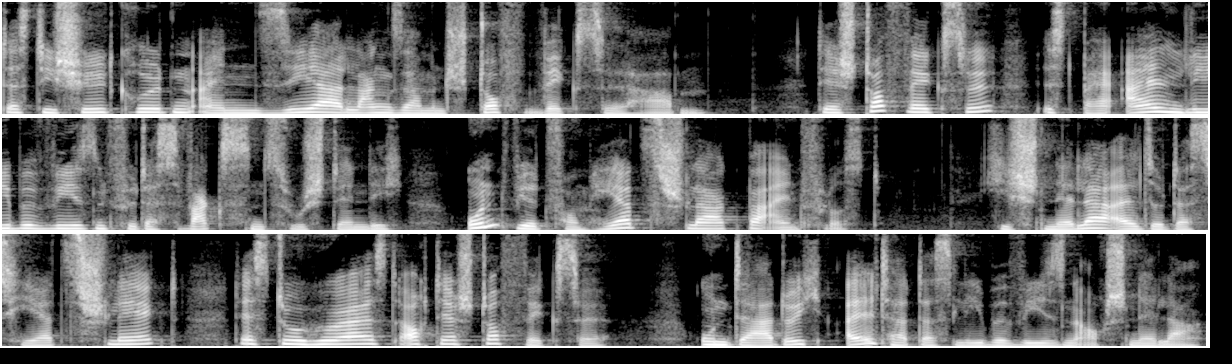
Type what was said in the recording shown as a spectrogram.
dass die Schildkröten einen sehr langsamen Stoffwechsel haben. Der Stoffwechsel ist bei allen Lebewesen für das Wachsen zuständig und wird vom Herzschlag beeinflusst. Je schneller also das Herz schlägt, desto höher ist auch der Stoffwechsel, und dadurch altert das Lebewesen auch schneller.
